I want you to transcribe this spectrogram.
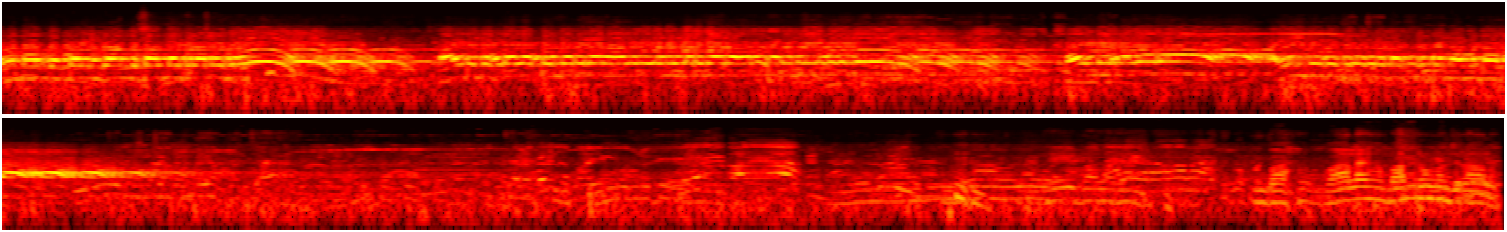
ఏమన్నా జత ఇంకా అందుబాటులోకి రాలేదు ఐదు గంటల తొందరగా నాలుగవ నెంబర్ గారు ఆలస్యం చేయకూడదు సైడ్ రావాలా ఐదు గంటల సిద్ధంగా ఉండాలా బా బాలయ్య బాత్రూమ్ నుంచి రావాలి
